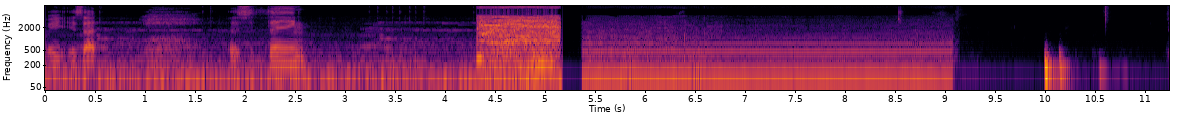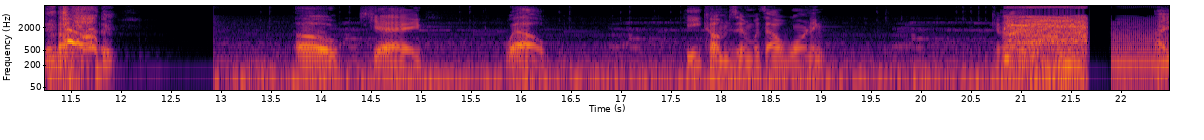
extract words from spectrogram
Wait, is that... There's a thing. okay. Well, he comes in without warning. Can I... I...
